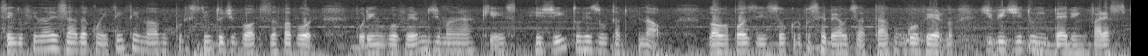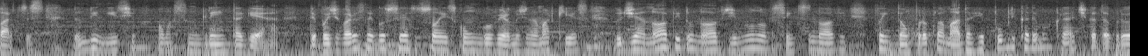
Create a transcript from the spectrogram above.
sendo finalizada com 89% de votos a favor, porém o governo de rejeita o resultado final. Logo após isso, grupos rebeldes atacam o governo, dividindo o império em várias partes, dando início a uma sangrenta guerra. Depois de várias negociações com o governo dinamarquês, no dia 9 de 9 de 1909, foi então proclamada a República Democrática da Groenlândia.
